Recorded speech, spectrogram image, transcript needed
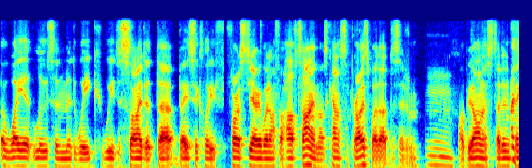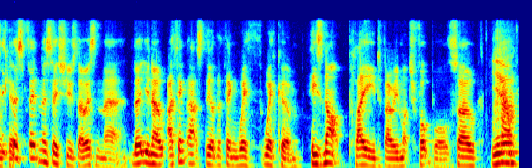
away at Luton midweek we decided that basically Forestieri went off at half time. I was kind of surprised by that decision. Mm. I'll be honest. I didn't I think, think it... there's fitness issues though, isn't there? That you know, I think that's the other thing with Wickham. He's not played very much football, so yeah. How,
